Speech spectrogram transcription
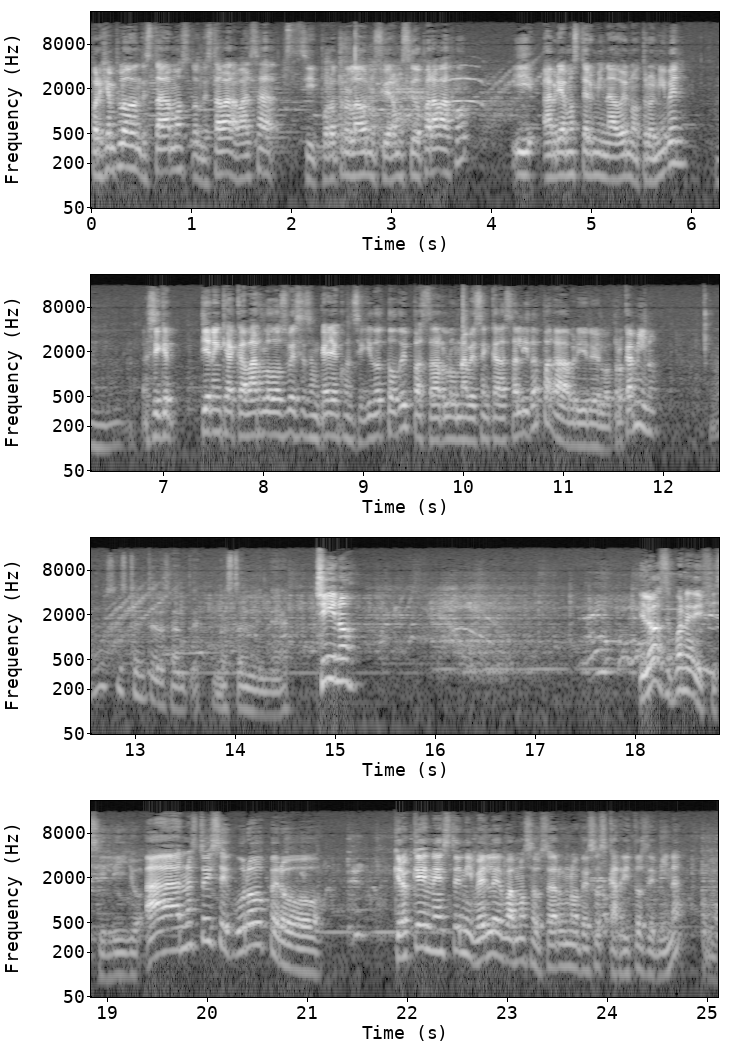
Por ejemplo, donde estábamos, donde estaba la balsa, si por otro lado nos hubiéramos ido para abajo y habríamos terminado en otro nivel. Así que tienen que acabarlo dos veces aunque hayan conseguido todo y pasarlo una vez en cada salida para abrir el otro camino. Ah, eso está interesante. No está en línea. Chino. Y luego se pone dificilillo. Ah, no estoy seguro, pero creo que en este nivel le vamos a usar uno de esos carritos de mina, como,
